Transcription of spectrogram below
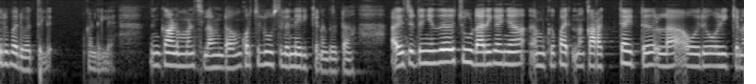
ഒരു പരുവത്തിൽ കണ്ടില്ലേ? നിങ്ങൾക്ക് കാണുമ്പോൾ മനസ്സിലാവുണ്ടാവും. കുറച്ച് ലൂസിൽ തന്നെ ഇരിക്കണത് കേട്ടോ അത് വെച്ചിട്ട് ഇനി ഇത് ചൂടാറി കഴിഞ്ഞാൽ നമുക്ക് കറക്റ്റായിട്ട് ഉള്ള ഒരു ഒഴിക്കണ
